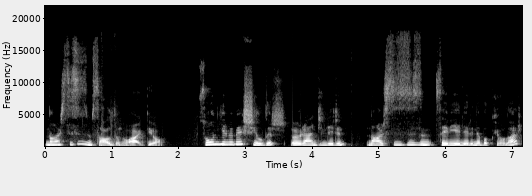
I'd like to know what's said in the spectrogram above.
narsisizm salgını var diyor. Son 25 yıldır öğrencilerin narsisizm seviyelerine bakıyorlar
